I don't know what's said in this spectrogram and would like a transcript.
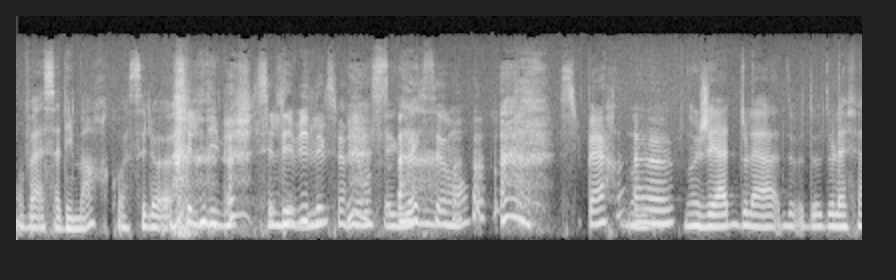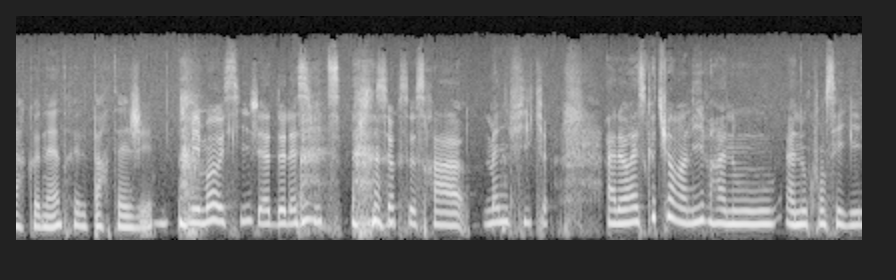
on va, ça démarre quoi. C'est le, c'est le début, c'est le début de l'expérience. Exactement. Super. Donc, euh, donc j'ai hâte de la, de, de, de, la faire connaître et de partager. Mais moi aussi, j'ai hâte de la suite. Je suis sûre que ce sera magnifique. Alors, est-ce que tu as un livre à nous, à nous conseiller?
